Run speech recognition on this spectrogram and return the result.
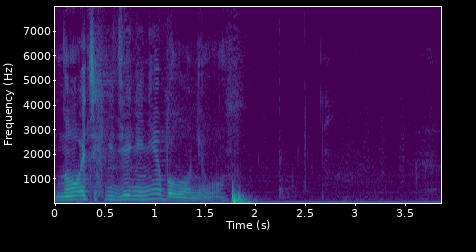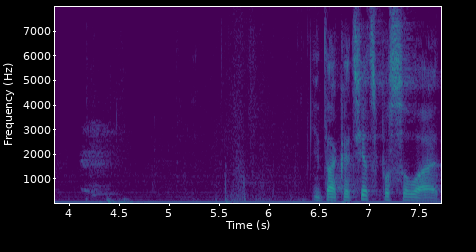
Но этих видений не было у него. Итак, отец посылает.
